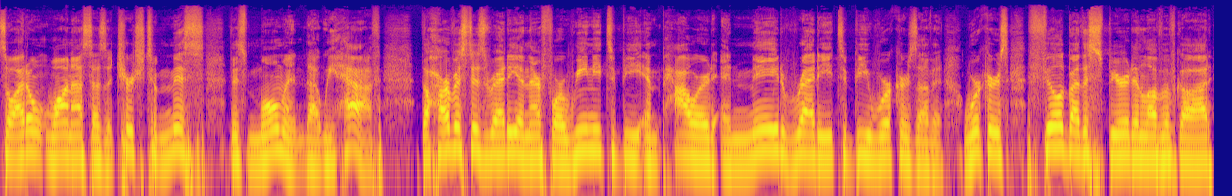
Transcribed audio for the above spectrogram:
so I don't want us as a church to miss this moment that we have. The harvest is ready, and therefore we need to be empowered and made ready to be workers of it. Workers filled by the Spirit and love of God,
